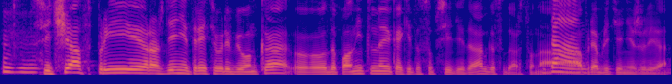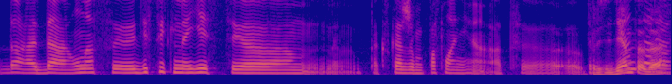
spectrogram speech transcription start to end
Мгм. Сейчас сейчас при рождении третьего ребенка э, дополнительные какие-то субсидии да, от государства на Да. приобретение жилья. Да, да, у нас э, действительно есть, э, так скажем, послание от э, Президента, да?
